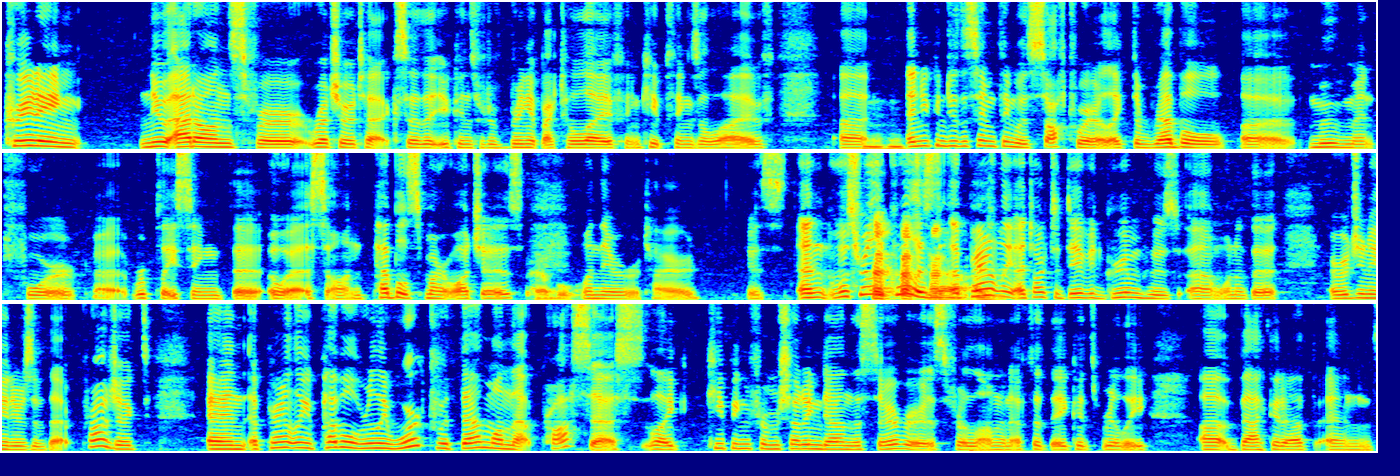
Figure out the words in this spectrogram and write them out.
creating new add-ons for retro tech so that you can sort of bring it back to life and keep things alive. Uh, mm-hmm. And you can do the same thing with software, like the Rebble uh, movement for uh, replacing the OS on Pebble smartwatches Pebble. when they were retired is and what's really cool is apparently I talked to David Groom, who's uh, one of the originators of that project, and apparently Pebble really worked with them on that process, like keeping from shutting down the servers for long enough that they could really uh, back it up and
